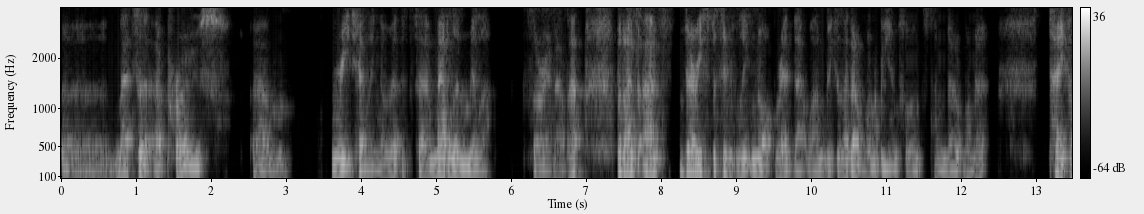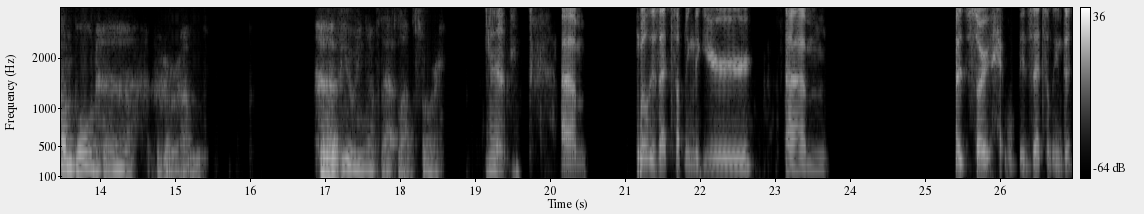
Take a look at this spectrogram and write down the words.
uh, that's a, a prose um, retelling of it. It's uh, Madeline Miller. Sorry about that, but I've I've very specifically not read that one because I don't want to be influenced and don't want to take on board her her um, her viewing of that love story. Yeah. Um, well, is that something that you um, uh, so is that something that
